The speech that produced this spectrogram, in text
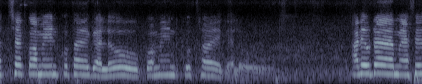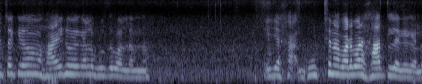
আচ্ছা কমেন্ট কোথায় গেল? কমেন্ট কোথায় গেল? আরে ওটা মেসেজটা কীরকম হাইড হয়ে গেল বুঝতে পারলাম না। এই যে ঘুরছে না, বারবার হাত লেগে গেল।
